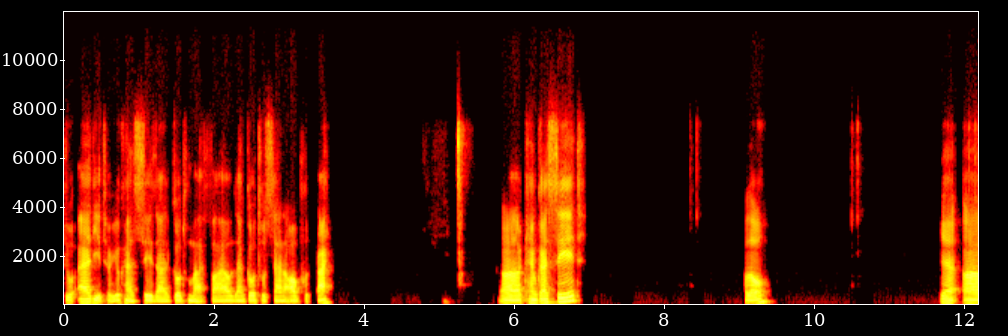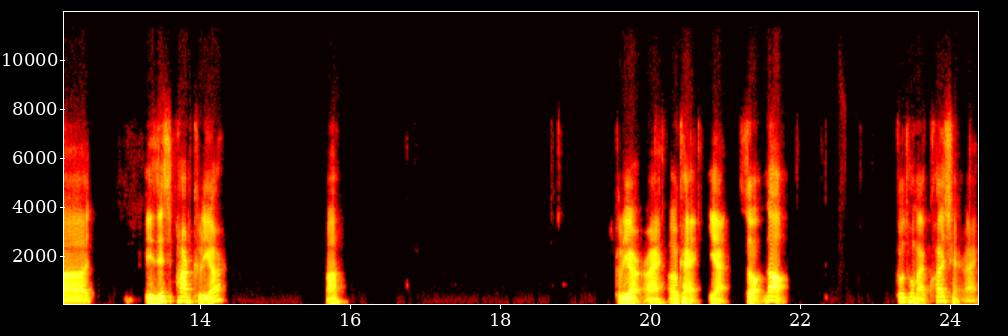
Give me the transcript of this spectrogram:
do editor, you can see that go to my file, then go to send output, right? Uh, can you guys see it? Hello? Yeah, uh, is this part clear? Huh? Clear, right? Okay, yeah. So now go to my question, right?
